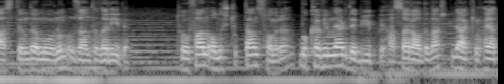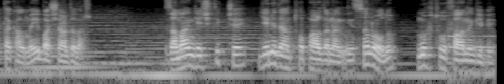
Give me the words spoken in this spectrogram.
aslında Mu'nun uzantılarıydı. Tufan oluştuktan sonra bu kavimler de büyük bir hasar aldılar lakin hayatta kalmayı başardılar. Zaman geçtikçe yeniden toparlanan insanoğlu Nuh tufanı gibi,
